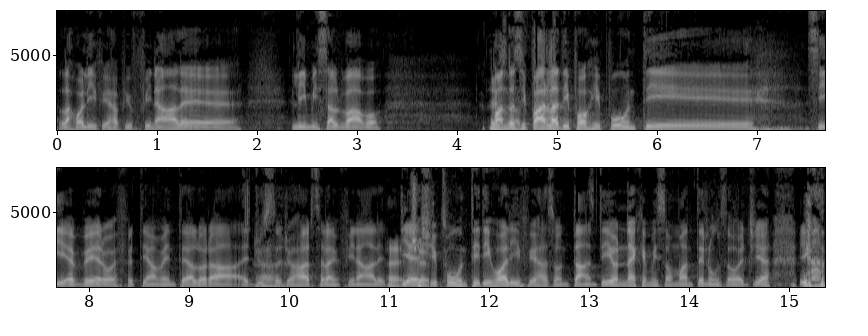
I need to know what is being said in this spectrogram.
la qualifica più finale, lì mi salvavo. Quando esatto. si parla di pochi punti, sì, è vero, effettivamente allora è giusto eh. giocarsela in finale. 10 eh, certo. punti di qualifica sono tanti. Io non è che mi sono mantenuto oggi, eh. io ho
